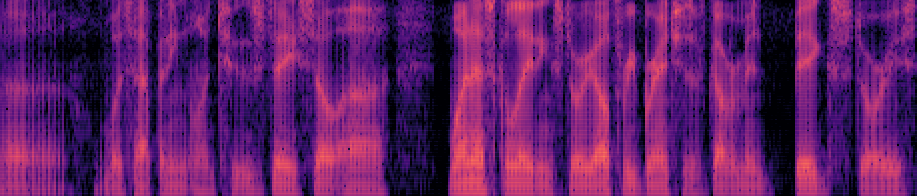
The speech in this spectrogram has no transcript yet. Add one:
uh, what's happening on Tuesday. So. Uh, one escalating story, all three branches of government, big stories.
